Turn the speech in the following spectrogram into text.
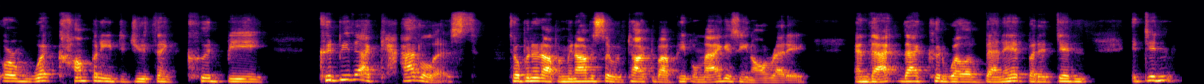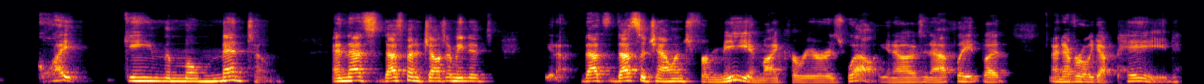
or what company did you think could be could be that catalyst? to open it up. I mean, obviously we've talked about People Magazine already, and that that could well have been it, but it didn't. It didn't quite gain the momentum, and that's that's been a challenge. I mean, it you know that's that's a challenge for me in my career as well. You know, I was an athlete, but I never really got paid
